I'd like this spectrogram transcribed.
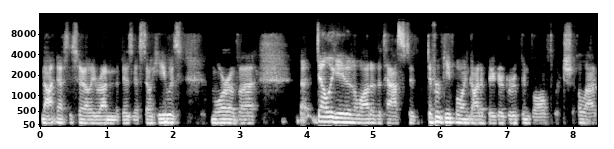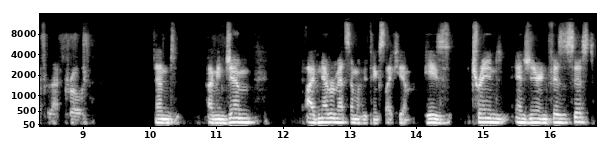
not necessarily running the business. So he was more of a uh, delegated a lot of the tasks to different people and got a bigger group involved, which allowed for that growth. And I mean, Jim, I've never met someone who thinks like him. He's trained engineering physicist.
